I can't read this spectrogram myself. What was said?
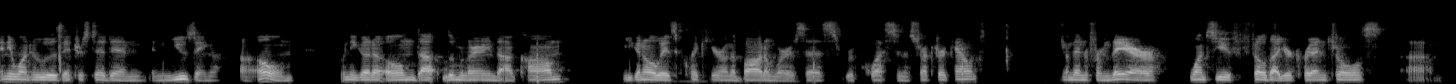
anyone who is interested in, in using uh, OHM, when you go to ohm.lumenlearning.com, you can always click here on the bottom where it says request an instructor account. And then from there, once you've filled out your credentials, um,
